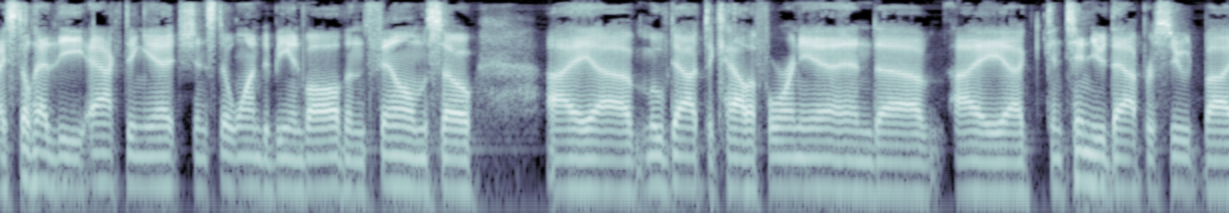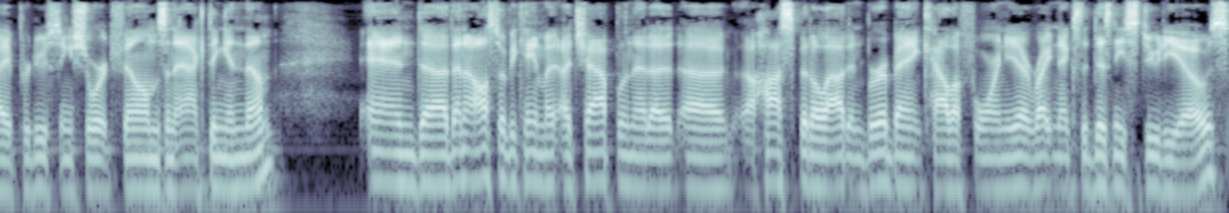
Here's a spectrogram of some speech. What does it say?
I, still had the acting itch and still wanted to be involved in film. So I uh, moved out to California, and uh, I uh, continued that pursuit by producing short films and acting in them and uh, then I also became a, a chaplain at a, a, a, hospital out in Burbank, California, right next to Disney Studios,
